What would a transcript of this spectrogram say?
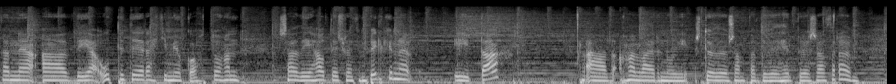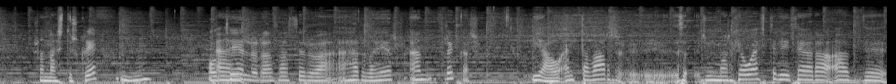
þannig að já, útlitið er ekki mjög gott og hann sagði í háttegisfrættum bylgjunar í dag að hann væri nú í stöðuðu sambandi við heilbyrðisáþara um svona næstu skref mm -hmm. og en, telur að það þurfa að herða hér en frekar Já, en það var sem uh, var hjá eftir því þegar að, að uh,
